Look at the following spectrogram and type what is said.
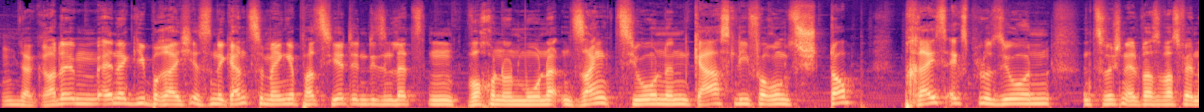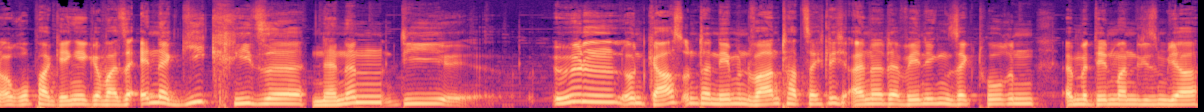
Ja, gerade im Energiebereich ist eine ganze Menge passiert in diesen letzten Wochen und Monaten. Sanktionen, Gaslieferungsstopp, Preisexplosionen, inzwischen etwas, was wir in Europa gängigerweise Energiekrise nennen. Die Öl- und Gasunternehmen waren tatsächlich einer der wenigen Sektoren, äh, mit denen man in diesem Jahr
